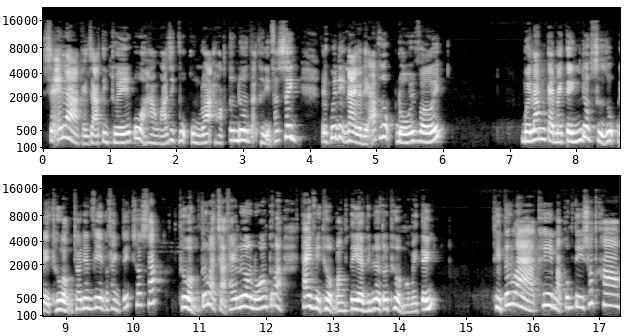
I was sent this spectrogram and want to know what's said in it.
sẽ là cái giá tính thuế của hàng hóa dịch vụ cùng loại hoặc tương đương tại thời điểm phát sinh. Cái quy định này là để áp dụng đối với 15 cái máy tính được sử dụng để thưởng cho nhân viên có thành tích xuất sắc. Thưởng tức là trả thay lương, đúng không? Tức là thay vì thưởng bằng tiền thì bây giờ tôi thưởng bằng máy tính. Thì tức là khi mà công ty xuất kho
